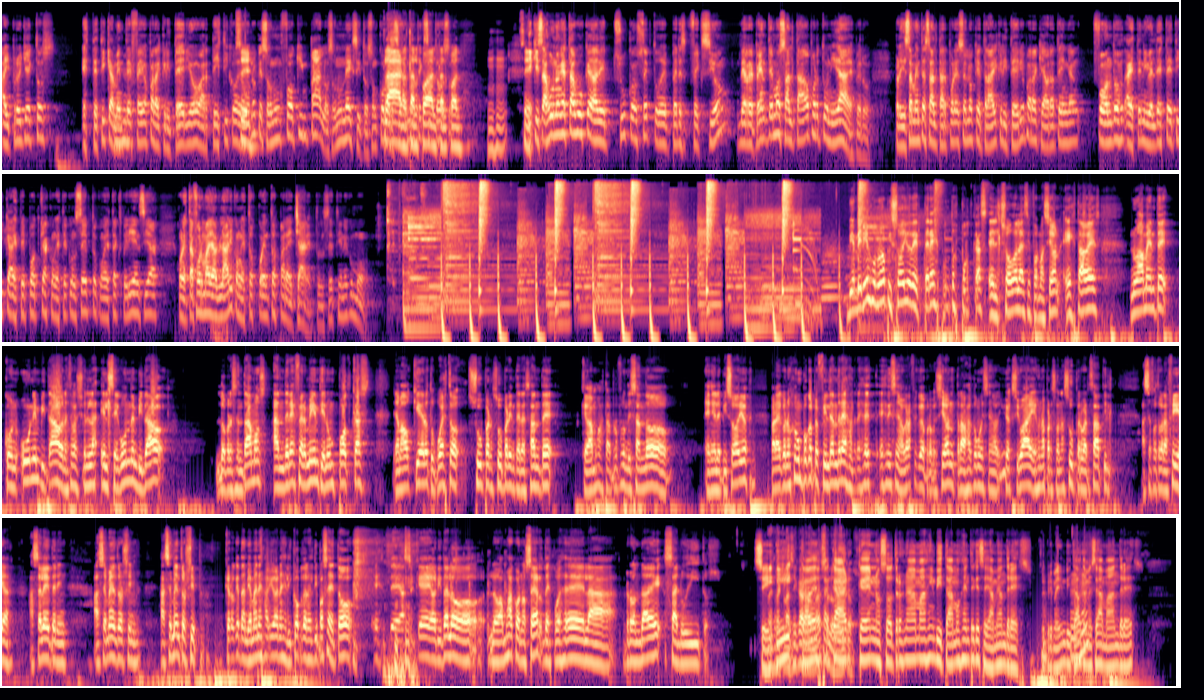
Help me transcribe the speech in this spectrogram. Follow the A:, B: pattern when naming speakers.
A: hay proyectos estéticamente feos para el criterio artístico de
B: Sí.
A: uno que son un fucking palo, son un éxito, son
B: Claro,
A: comercialmente
B: tal cual, tal cual.
C: Ujú.
B: Sí.
A: Y quizás uno en esta búsqueda de su concepto de perfección, de repente hemos saltado oportunidades, pero precisamente saltar por eso es lo que trae el criterio para que ahora tengan fondos a este nivel de estética, a este podcast con este concepto, con esta experiencia, con esta forma de hablar y con estos cuentos para echar. Entonces tiene como...
B: Bienvenidos a un nuevo episodio de Tres Puntos Podcast, el show de la desinformación. Esta vez nuevamente con un invitado, en esta ocasión el segundo invitado. Lo presentamos, Andrés Fermín, tiene un podcast llamado Quiero tu puesto, súper, súper interesante, que vamos a estar profundizando en el episodio. Para que conozcan un poco el perfil de Andrés, Andrés es, es diseñador gráfico de profesión, trabaja como diseñador UX UI, es una persona súper versátil, hace fotografía, hace lettering, hace mentorship, hace mentorship. Creo que también maneja aviones, helicópteros, el tipo hace de todo. Este, así que ahorita lo, lo vamos a conocer después de la ronda de saluditos.
C: Sí,
D: Nuestra
C: y cabe
D: de
C: destacar que nosotros nada más invitamos gente que se llame Andrés. El primer invitado también se llama Andrés.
